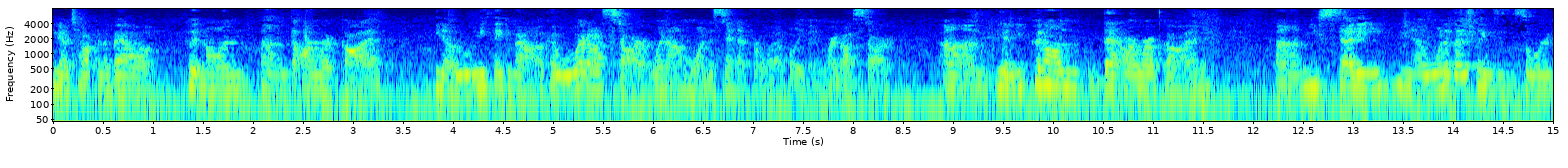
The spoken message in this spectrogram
you know, talking about putting on um, the armor of God. You know, when you think about, okay, well, where do I start when I'm wanting to stand up for what I believe in? Where do I start? Um, you know, you put on that armor of God. Um, you study, you know, one of those things is the sword,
